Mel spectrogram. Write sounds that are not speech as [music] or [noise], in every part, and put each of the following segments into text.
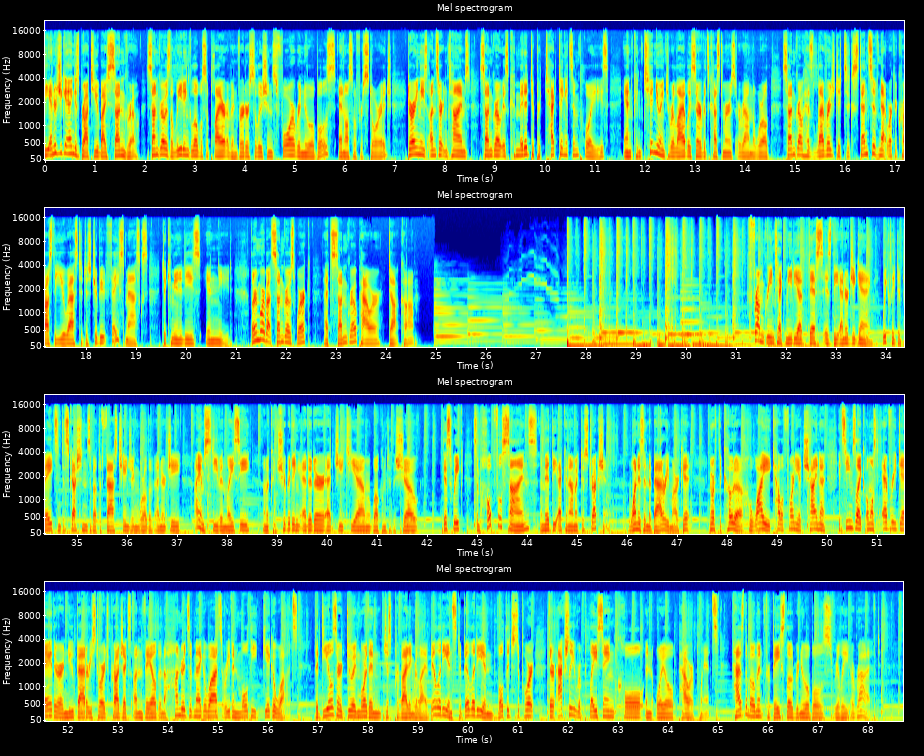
The Energy Gang is brought to you by SunGrow. SunGrow is the leading global supplier of inverter solutions for renewables and also for storage. During these uncertain times, SunGrow is committed to protecting its employees and continuing to reliably serve its customers around the world. SunGrow has leveraged its extensive network across the U.S. to distribute face masks to communities in need. Learn more about SunGrow's work at sungrowpower.com. From Greentech Media, this is the Energy Gang, weekly debates and discussions about the fast changing world of energy. I am Stephen Lacey. I'm a contributing editor at GTM. Welcome to the show. This week, some hopeful signs amid the economic destruction. One is in the battery market. North Dakota, Hawaii, California, China. It seems like almost every day there are new battery storage projects unveiled in the hundreds of megawatts or even multi gigawatts. The deals are doing more than just providing reliability and stability and voltage support, they're actually replacing coal and oil power plants. Has the moment for baseload renewables really arrived?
